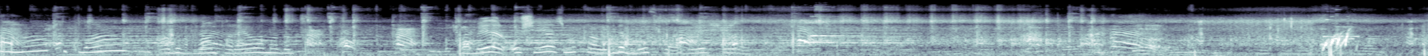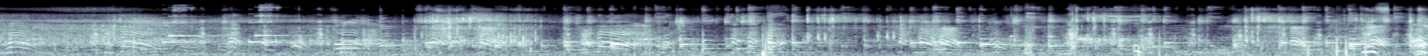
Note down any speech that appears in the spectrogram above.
ne yaptık lan? Abi lan parayı alamadım. Beyler o şeyi açmak kaldı. Bir de bot var. Bir de şey var. Let's Ah,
